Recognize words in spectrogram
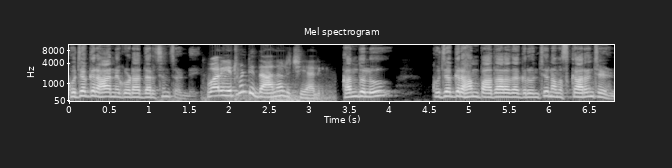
కుజగ్రహాన్ని కూడా దర్శించండి. వారు ఎటువంటి దానాలు చేయాలి? కందులు కుజగ్రహం పాదాల దగ్గర ఉంచి నమస్కారం చేయండి.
